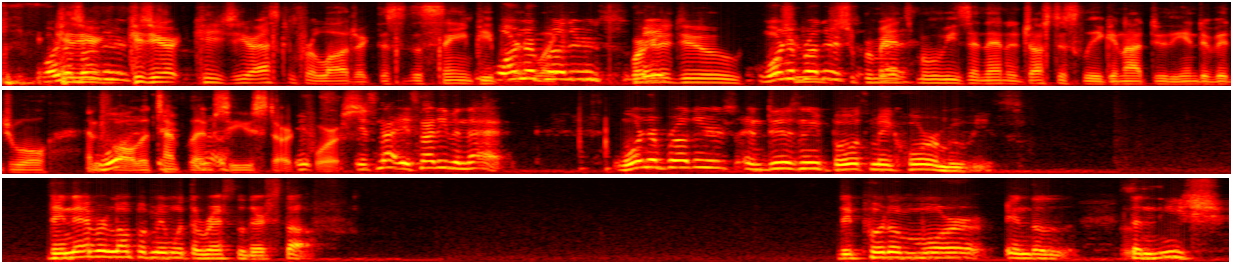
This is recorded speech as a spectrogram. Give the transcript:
Because you're, cause you're, you're asking for logic. This is the same people. Warner like, Brothers. We're make- gonna do Warner two Brothers- Superman's uh, movies and then a Justice League and not do the individual and What- follow the template no, MCU started for us. It's not. It's not even that. Warner Brothers and Disney both make horror movies. They never lump them in with the rest of their stuff. They put them more in the the niche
